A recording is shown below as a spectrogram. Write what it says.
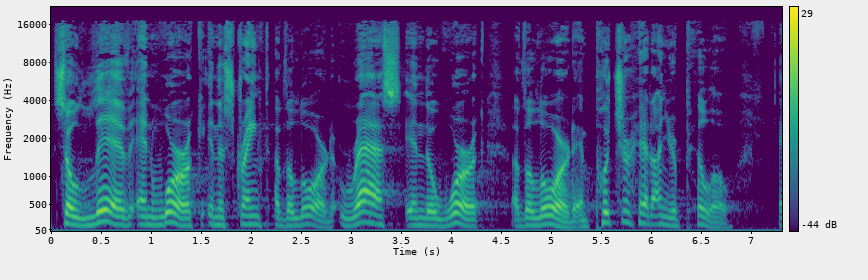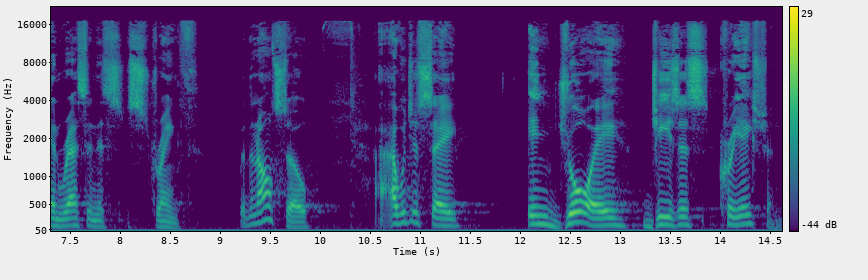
So live and work in the strength of the Lord. Rest in the work of the Lord and put your head on your pillow and rest in His strength. But then also, I would just say, enjoy Jesus' creation.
